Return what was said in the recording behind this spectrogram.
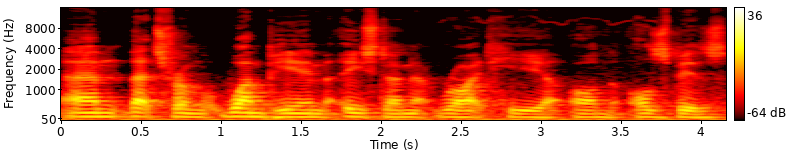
Um, that's from 1 p.m. Eastern right here on Ausbiz.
